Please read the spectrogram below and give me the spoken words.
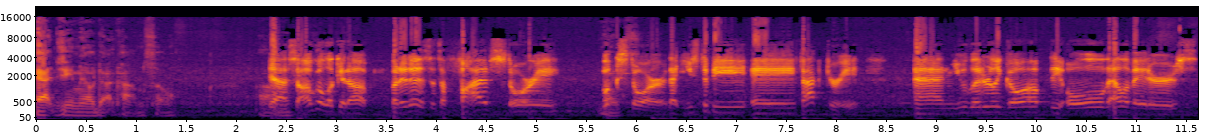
at gmail.com. So um. Yeah, so I'll go look it up. But it is. It's a five-story bookstore that used to be a factory, and you literally go up the old elevators,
